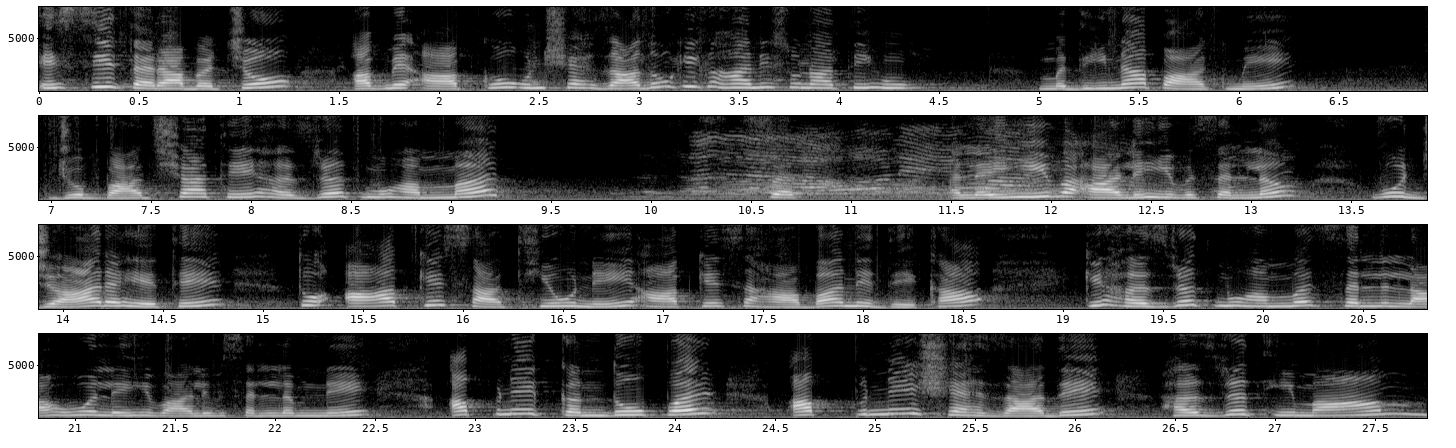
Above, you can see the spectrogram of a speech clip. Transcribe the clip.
اسی طرح بچوں، اب میں آپ کو ان شہزادوں کی کہانی سناتی ہوں. مدینہ پاک میں جو بادشاہ تھے، حضرت محمد علیہ وآلہ وسلم، وہ جا رہے تھے۔ تو آپ کے ساتھیوں نے، آپ کے صحابہ نے دیکھا کہ حضرت محمد صلی اللہ علیہ وآلہ وسلم نے اپنے کندھوں پر اپنے شہزادے حضرت امام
